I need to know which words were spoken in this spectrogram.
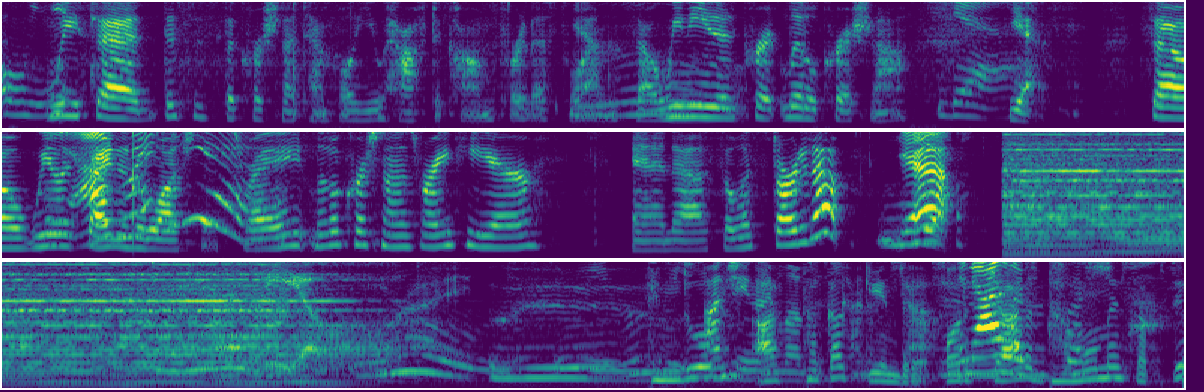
we said this is the Krishna temple. You have to come for this one. So we needed little Krishna. Yeah. Yes. So we are excited to watch this, right? Little Krishna is right here, and uh, so let's start it up. yeah. yeah. लोगों की आस्था का केंद्र और चार धामों में सबसे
